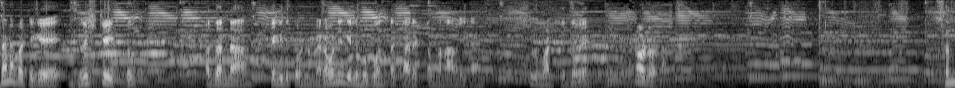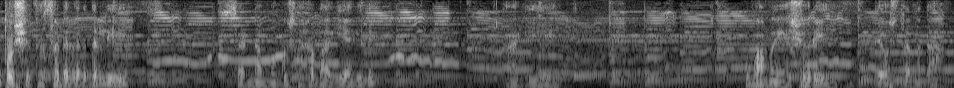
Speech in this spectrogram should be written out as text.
ಗಣಪತಿಗೆ ದೃಷ್ಟಿ ಇಟ್ಟು ಅದನ್ನು ತೆಗೆದುಕೊಂಡು ಮೆರವಣಿಗೆಯಲ್ಲಿ ಹೋಗುವಂಥ ಕಾರ್ಯಕ್ರಮ ನಾವೀಗ ಶುರು ಮಾಡ್ತಿದ್ದೇವೆ. ನೋಡೋಣ. ಸಂತೋಷದ ಸಡಗರದಲ್ಲಿ ಸಣ್ಣ ಮಗು ಸಹ ಭಾಗಿಯಾಗಿದೆ ಹಾಗೆಯೇ ಉಮಾಮಹೇಶ್ವರಿ ದೇವಸ್ಥಾನದ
